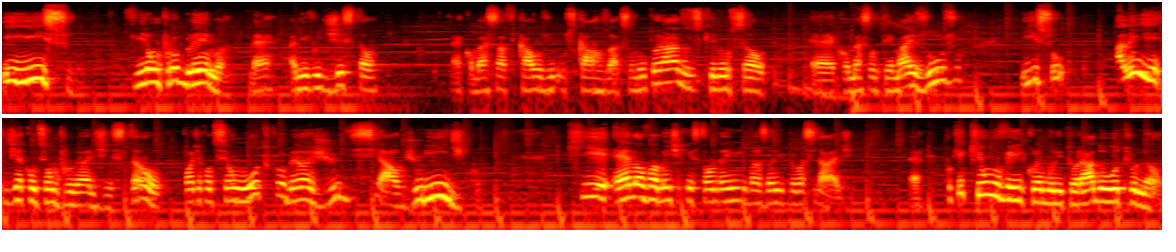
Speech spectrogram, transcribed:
E isso vira um problema né, a nível de gestão. É, começa a ficar os, os, carros lá que são monitorados, os que não são é, começam a ter mais uso. E isso, além de, de acontecer um problema de gestão, pode acontecer um outro problema judicial, jurídico, que é novamente a questão da invasão de privacidade. É, por que, que um veículo é monitorado o outro não?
